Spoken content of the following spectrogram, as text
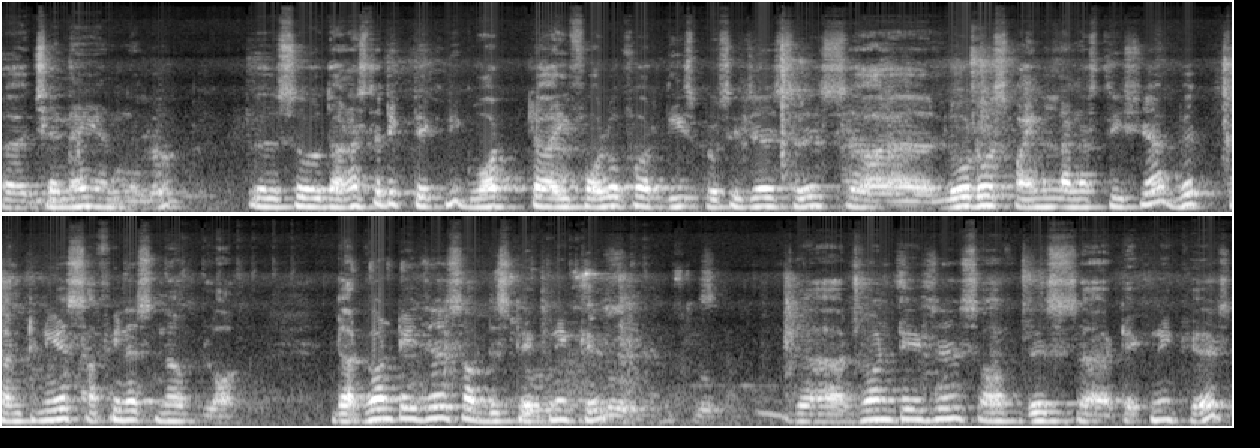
uh, Chennai and. Uh, So the anesthetic technique, what I follow for these procedures is uh, low dose spinal anesthesia with continuous saphenous nerve block. The advantages of this technique is, the advantages of this uh, technique is,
